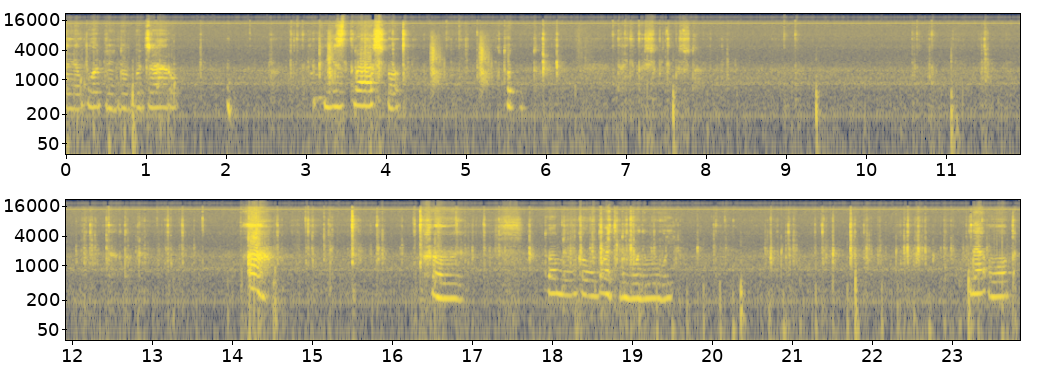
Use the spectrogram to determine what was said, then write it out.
Я не хочу в печеру. Мені страшно. Хто тут? Давайте перше підемо сюди. Так, добре. А! Ха. Добренько, давайте добудемо вуголь. Де опит?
